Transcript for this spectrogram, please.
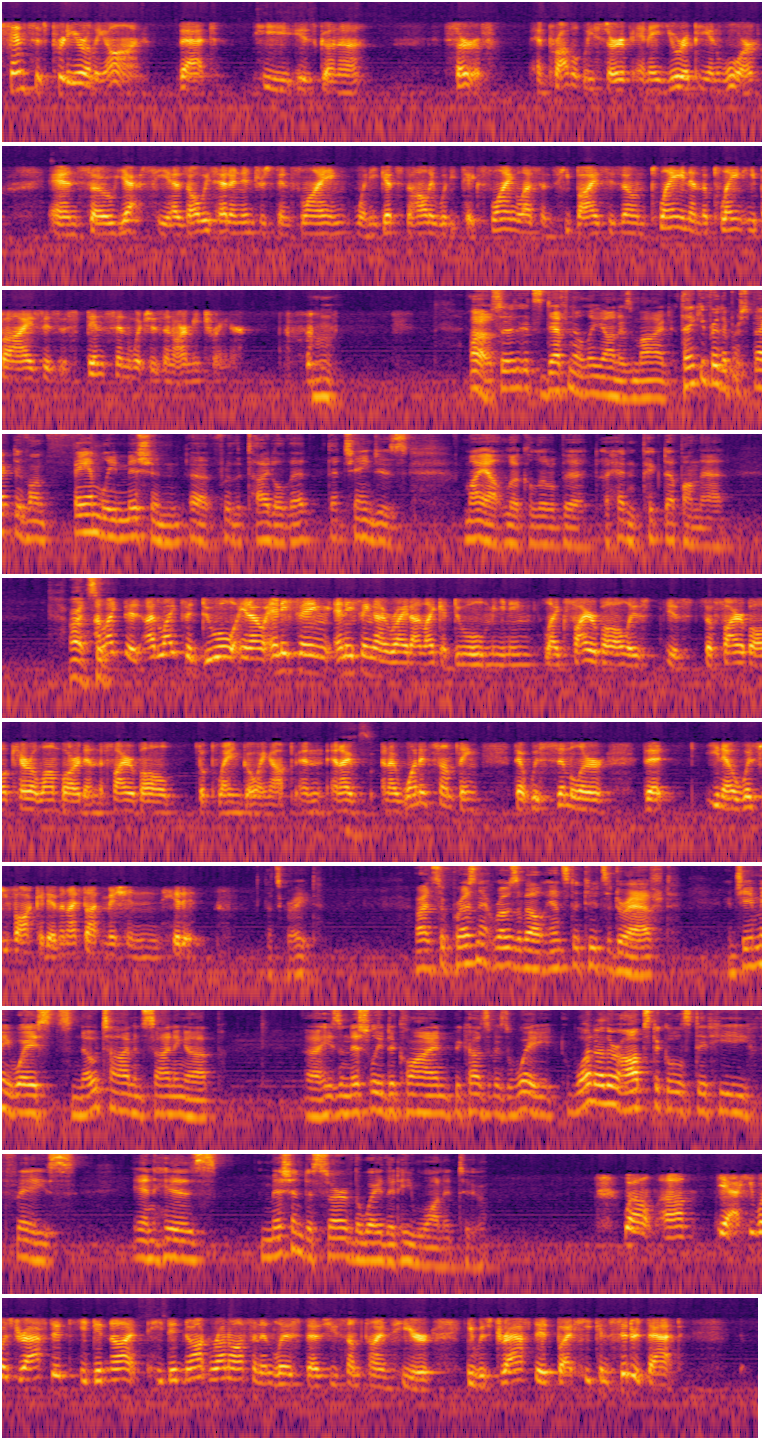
senses pretty early on that he is going to serve, and probably serve in a European war. And so, yes, he has always had an interest in flying. When he gets to Hollywood, he takes flying lessons. He buys his own plane, and the plane he buys is a Stinson, which is an Army trainer mm. Oh, so it's definitely on his mind. Thank you for the perspective on family mission uh, for the title. That that changes my outlook a little bit. I hadn't picked up on that. All right, so I like the I like the dual. You know, anything anything I write, I like a dual meaning. Like Fireball is is the Fireball Carole Lombard and the Fireball the plane going up, and and I and I wanted something that was similar that you know was evocative, and I thought Mission hit it. That's great. All right, so President Roosevelt institutes a draft, and Jimmy wastes no time in signing up. Uh, he's initially declined because of his weight. What other obstacles did he face in his mission to serve the way that he wanted to? Well, um, yeah, he was drafted. He did not. He did not run off and enlist, as you sometimes hear. He was drafted, but he considered that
